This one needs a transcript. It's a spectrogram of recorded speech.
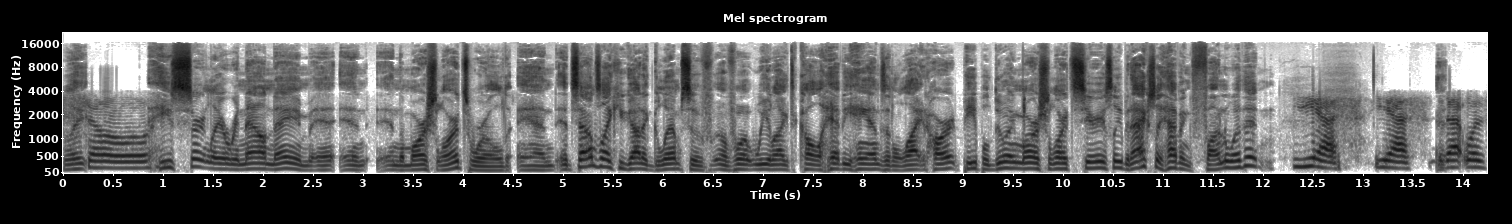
Well, he- so he's certainly a renowned name in, in in the martial arts world, and it sounds like you got a glimpse of, of what we like to call heavy hands and a light heart. People doing martial arts seriously, but actually having fun with it. Yes, yes, that was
